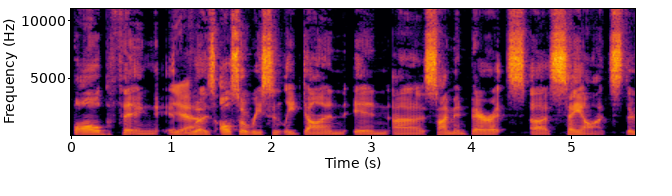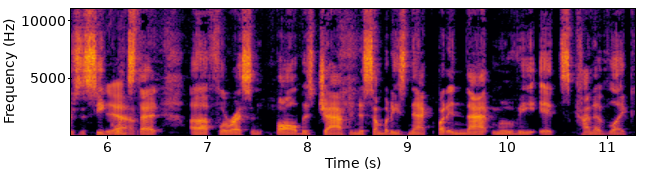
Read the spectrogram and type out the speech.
bulb thing Yeah. was also recently done in uh simon barrett's uh seance there's a sequence that uh fluorescent bulb is jabbed into somebody's neck but in that movie it's kind of like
